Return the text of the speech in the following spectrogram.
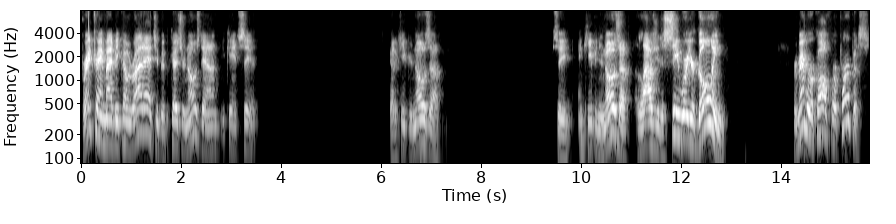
Freight train might be coming right at you, but because your nose down, you can't see it. Got to keep your nose up. See, and keeping your nose up allows you to see where you're going. Remember, we're called for a purpose.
